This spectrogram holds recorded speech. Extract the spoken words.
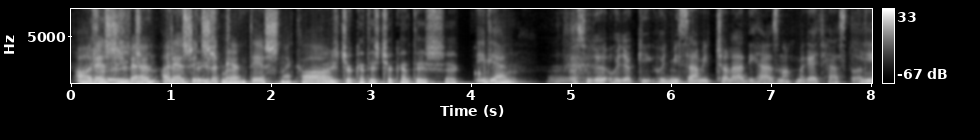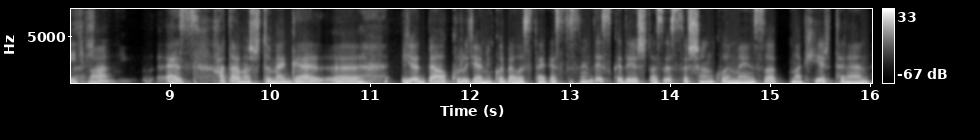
a Ez rezsiben, a rezsicsökkentésnek a... Rezsicsökkentés csökkentések. Igen, az, hogy, hogy, aki, hogy mi számít családi háznak, meg egyháztartásnak. Így van. Ez hatalmas tömeggel ö, jött be akkor, ugye, amikor behozták ezt az intézkedést, az összes önkormányzatnak hirtelen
